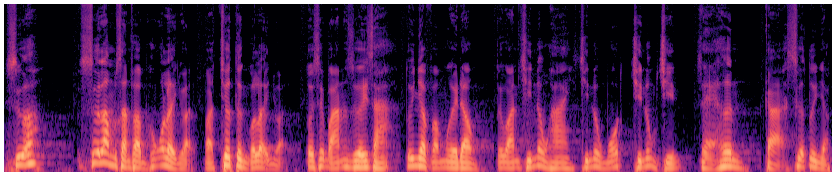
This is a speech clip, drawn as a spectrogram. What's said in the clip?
Sữa sữa là một sản phẩm không có lợi nhuận và chưa từng có lợi nhuận. Tôi sẽ bán dưới giá. Tôi nhập vào 10 đồng, tôi bán 9 đồng 2 9 đồng 1 9 đồng 9 rẻ hơn cả sữa tôi nhập.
